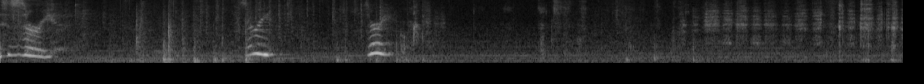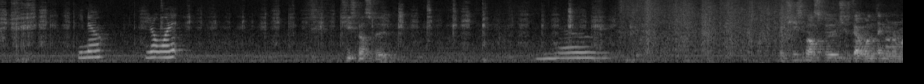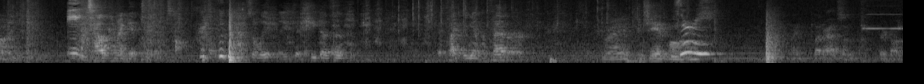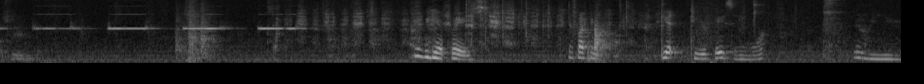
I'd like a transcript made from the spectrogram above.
This is Zuri. Zuri. Zuri. You know, you don't want it? She smells food. No. When she smells food, she's got one thing on her mind. Eat. How can I get to it? Absolutely, because she doesn't, it's like we never fed her. Right? And she had moms. Zuri. Like, let her have some of their dog's food. Maybe to your face. If I can get to your face anymore. No, you.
